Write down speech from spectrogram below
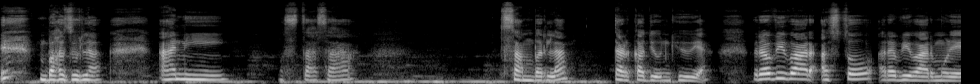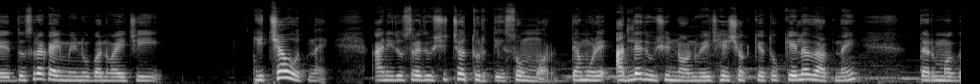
बाजूला. आणि मस्त असा सांबरला तडका देऊन घेऊया. रविवार असतो. रविवारमुळे दुसरं काही मेनू बनवायची इच्छा होत नाही. आणि दुसऱ्या दिवशी चतुर्थी सोमवार. त्यामुळे आदल्या दिवशी नॉनव्हेज हे शक्यतो केलं जात नाही. तर मग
